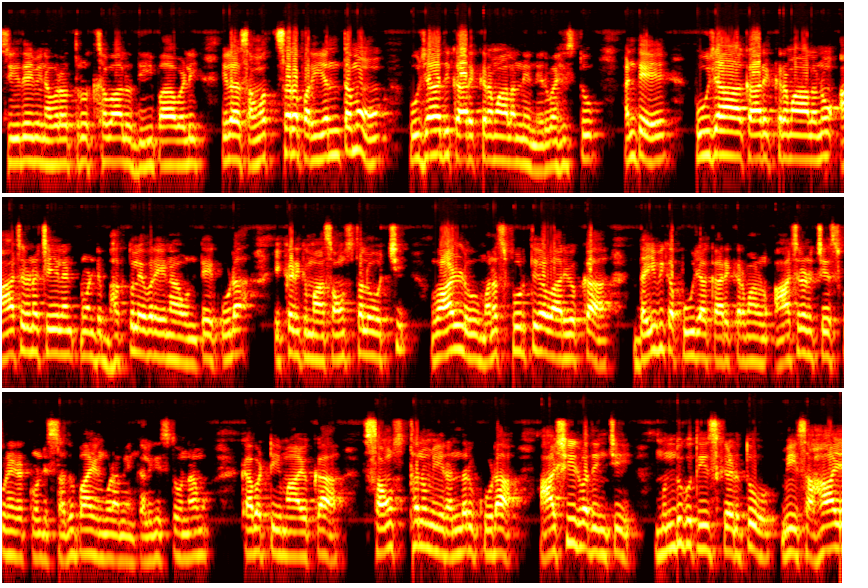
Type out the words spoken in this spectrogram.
శ్రీ శ్రీదేవి నవరాత్రోత్సవాలు దీపావళి ఇలా సంవత్సర పర్యంతము పూజాది కార్యక్రమాలన్నీ నిర్వహిస్తూ అంటే పూజా కార్యక్రమాలను ఆచరణ చేయలేనటువంటి భక్తులు ఎవరైనా ఉంటే కూడా ఇక్కడికి మా సంస్థలో వచ్చి వాళ్ళు మనస్ఫూర్తిగా వారి యొక్క దైవిక పూజా కార్యక్రమాలను ఆచరణ చేసుకునేటటువంటి సదుపాయం కూడా మేము కలిగిస్తున్నాము కాబట్టి మా యొక్క సంస్థను మీరందరూ కూడా ఆశీర్వదించి ముందుకు తీసుకెళ్తూ మీ సహాయ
